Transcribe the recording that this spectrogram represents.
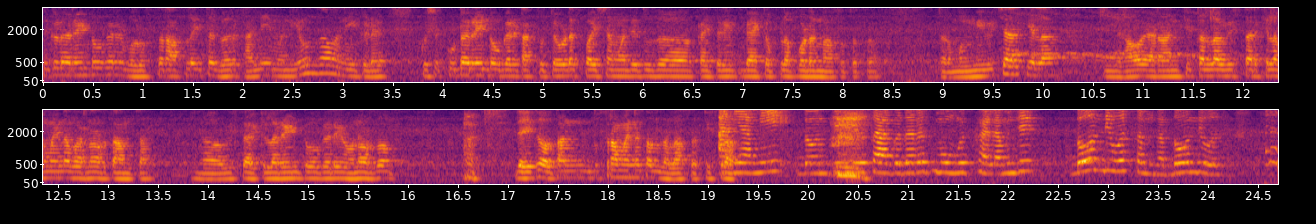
तिकडं रेंट वगैरे भरूस तर आपलं इथं घर खाली म्हणे येऊन जा म्हणे इकडे. कसे कुठं रेंट वगैरे टाकतो तेवढ्याच पैशामध्ये तुझं काहीतरी बॅकअपला पडन असं तसं. तर मग मी विचार केला की हो यार आणि तिथला वीस तारखेला महिना भरणार होता आमचा. वीस तारखेला रेंट वगैरे होणार होतं. द्यायचा होता आणि दुसरा महिना चालू झाला असं तिसरा. आणि आम्ही दोन तीन दिवस अगोदरच मोमोज खायला म्हणजे दोन दिवस समजा दोन दिवस. ना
